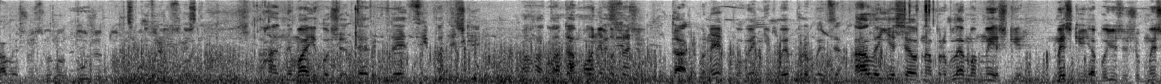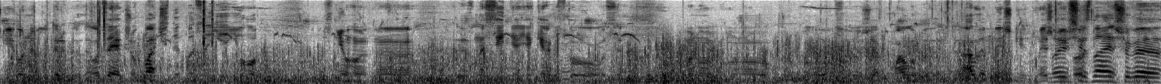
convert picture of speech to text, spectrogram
але щось воно дуже дуже повільно. Ага, немає його ще. Де, де ці патички? Ага, О, там, вони позначені. Так, вони повинні би пробитися. Але є ще одна проблема мишки. Мишки, я боюся, щоб мишки його не потерпіли. Оце, якщо бачите, оце є його з нього е, насіння, яке розкололося. Воно воно вже мало би. Але мишки, мишки. Ну і всі знають, що ви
